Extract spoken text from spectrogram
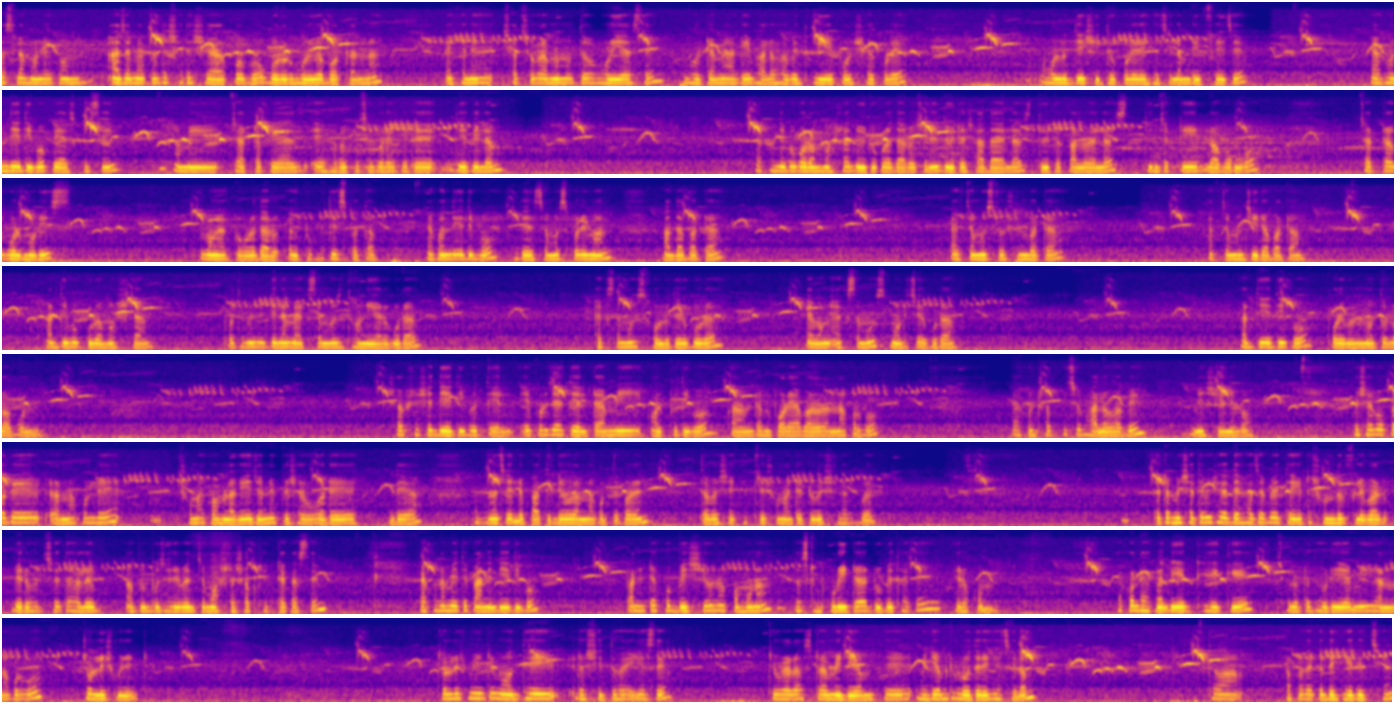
আসসালামু আলাইকুম। আজ আমি আপনাদের সাথে শেয়ার করব গরুর ভুড়ি বা বট রান্না এখানে সাতশো গ্রামের মতো ভুড়ি আছে। ভুঁড়িটা আমি আগেই ভালোভাবে ধুয়ে পরিষ্কার করে হলুদ দিয়ে সিদ্ধ করে রেখেছিলাম ডিপ ফ্রিজে এখন দিয়ে দিব পেঁয়াজ কুচি। আমি চারটা পেঁয়াজ এভাবে কুচি করে কেটে দিয়ে দিলাম। এখন দেবো গরম মশলা, দুই টুকরা দারুচিনি, দুইটা সাদা এলাচ, দুইটা কালো এলাচ, তিন চারটি লবঙ্গ, চারটা গোলমরিচ এবং এক টুকরো দারু, এক টুকরো তেজপাতা। এখন দিয়ে দিব দেড় চামচ পরিমাণ আদা বাটা, এক চামচ রসুন বাটা, এক চামচ জিরা বাটা, আর দেবো গুঁড়া মশলা। প্রথমে দিয়ে দিলাম এক চামচ ধনিয়ার গুঁড়া, এক চামচ হলুদের গুঁড়া এবং এক চামচ মরিচের গুঁড়া। আর দিয়ে দিব পরিমাণ মতো লবণ। সবশেষে দিয়ে দিব তেল। এ পর্যায়ে তেলটা আমি অল্প দিব, কারণটা আমি পরে আবারও রান্না করব। এখন সব কিছু ভালোভাবে মিশিয়ে নেব। প্রেশার কুকারে রান্না করলে সময় কম লাগে এই জন্য প্রেশার কুকারে দেয়া। আপনারা চাইলে পাতিলেও রান্না করতে পারেন, তবে সেক্ষেত্রে সময়টা একটু বেশি লাগবে। এটা মেশাতে মেশাতে দেখা যাবে থেকে একটা সুন্দর ফ্লেভার বের হচ্ছে, তাহলে আপনি বুঝে নেবেন যে মশলা সব ঠিকঠাক আছে। এখন আমি এতে পানি দিয়ে দিব। পানিটা খুব বেশিও না, কমও না। জাস্ট ভুড়িটা ডুবে থাকে এরকম। এখন ঢাকনা দিয়ে ঢেকে ছোলাটা ধরিয়ে আমি রান্না করব চল্লিশ মিনিট। চল্লিশ মিনিটের মধ্যেই এটা সিদ্ধ হয়ে গেছে। চুলা রাসটা মিডিয়ামতে মিডিয়াম টু লোতে রেখেছিলাম। তো আপনাদেরকে দেখিয়ে দিচ্ছি।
